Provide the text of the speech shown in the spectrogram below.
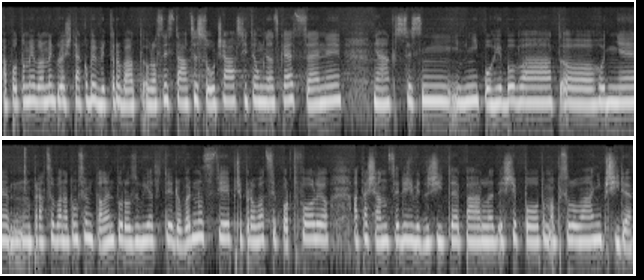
A potom je velmi důležité jakoby vytrvat, vlastně stát se součástí té umělecké scény, nějak se s ní, v ní pohybovat, eh, hodně pracovat na tom svém talentu, rozvíjet ty dovednosti, připravovat si portfolio a ta šance, když vydržíte pár let ještě po tom absolvování přijde.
